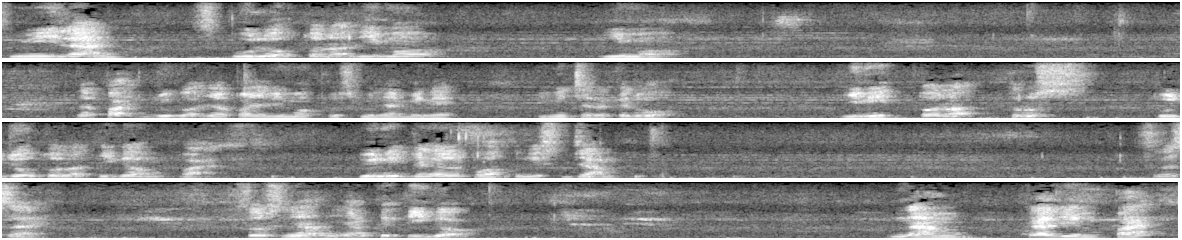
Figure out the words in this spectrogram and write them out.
9 10 tolak 5 5 dapat juga jawapannya 59 minit. Ini cara kedua. Ini tolak terus. 7 tolak 3 4 unit jangan lupa tulis jam selesai. Seterusnya yang ketiga. 6 kali 4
